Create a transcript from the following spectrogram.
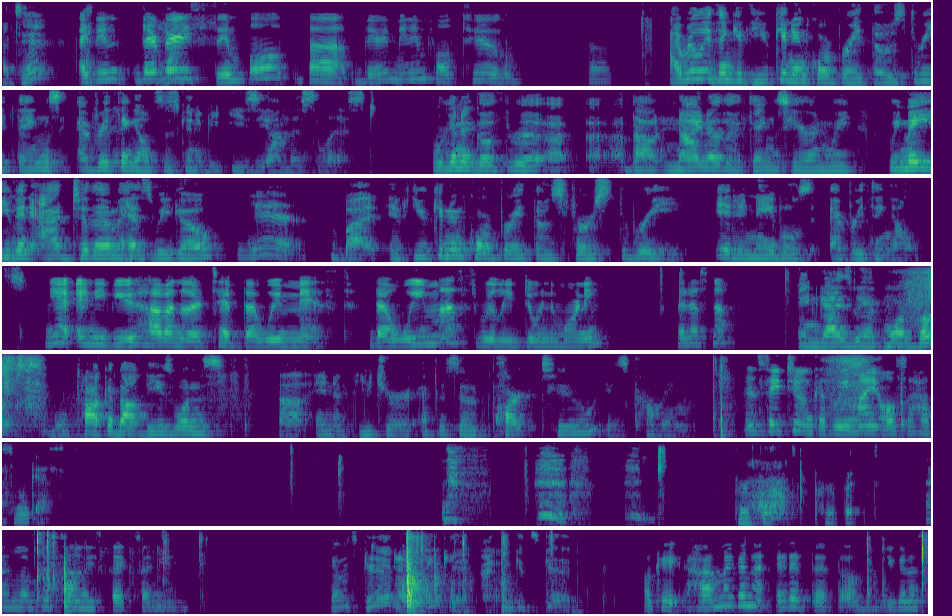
That's it. I think they're yeah. very simple, but very meaningful too. So I really think if you can incorporate those three things, everything else is going to be easy on this list. We're going to go through a, a, about nine other things here, and we, we may even add to them as we go. Yeah. But if you can incorporate those first three, it enables everything else. Yeah, and if you have another tip that we missed that we must really do in the morning, let us know. And guys, we have more books. We'll talk about these ones uh, in a future episode. Part two is coming. And stay tuned because we might also have some guests. Perfect. Perfect. I love the sound effects I made. That was good. I like it. I think it's good. Okay, how am I gonna edit that though? You're gonna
